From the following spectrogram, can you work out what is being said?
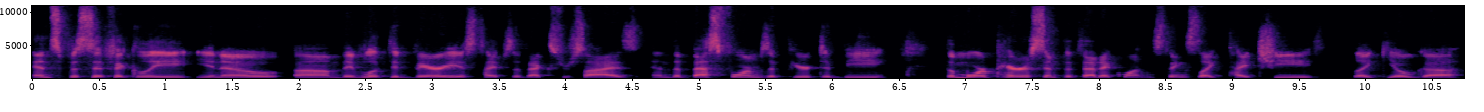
And specifically, you know, um, they've looked at various types of exercise, and the best forms appear to be the more parasympathetic ones, things like Tai Chi, like yoga,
